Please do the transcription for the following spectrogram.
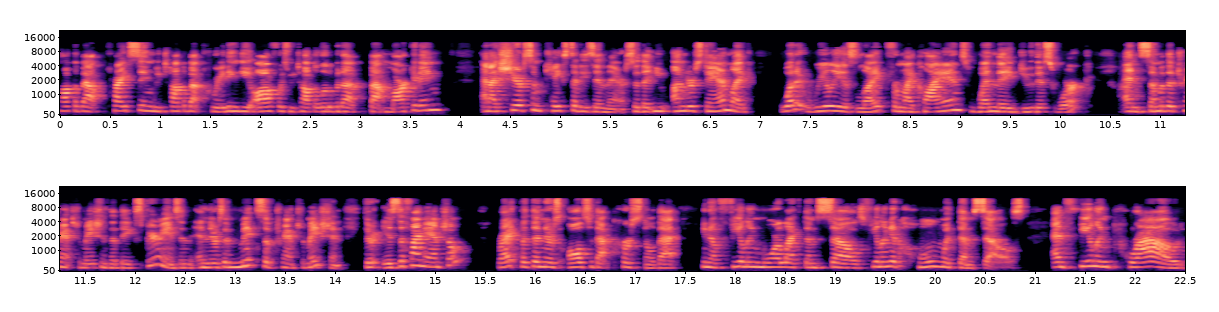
talk about pricing, we talk about creating the offers, we talk a little bit about marketing, and I share some case studies in there so that you understand like what it really is like for my clients when they do this work and some of the transformations that they experience. And, and there's a mix of transformation. There is the financial, right? But then there's also that personal, that, you know, feeling more like themselves, feeling at home with themselves, and feeling proud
